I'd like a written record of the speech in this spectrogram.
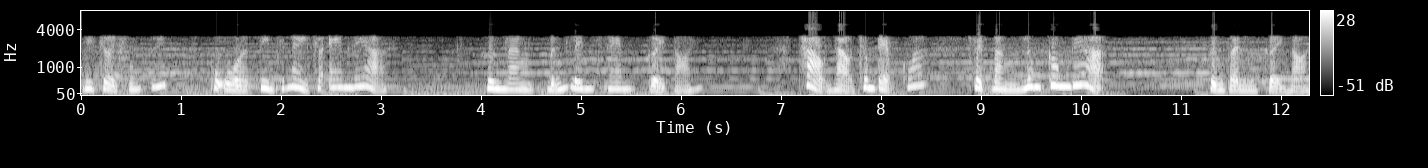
vì trời xuống tuyết, cụ tìm cái này cho em đấy ạ. Hương Lăng đứng lên xem, cười nói. Thảo nào trông đẹp quá, dệt bằng lông công đấy ạ. Tương Vân cười nói,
